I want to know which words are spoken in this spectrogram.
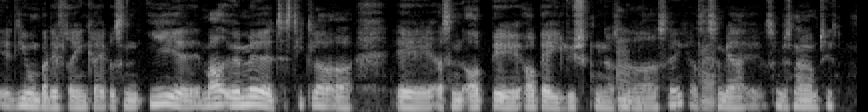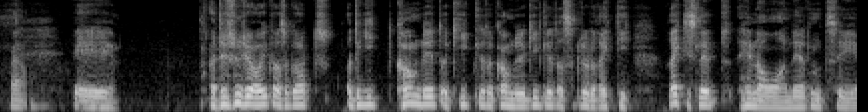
lige umiddelbart efter indgrebet. Sådan i øh, meget ømme testikler og, øh, og sådan op, øh, opad i lysken og sådan Mm. noget også, ikke? Altså, Ja. som, jeg, som jeg snakkede om sidst. Ja. Øh, Og det synes jeg jo ikke var så godt. Og det gik, kom lidt og gik lidt og kom lidt og gik lidt, og så blev det rigtig, rigtig slemt hen over natten til,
